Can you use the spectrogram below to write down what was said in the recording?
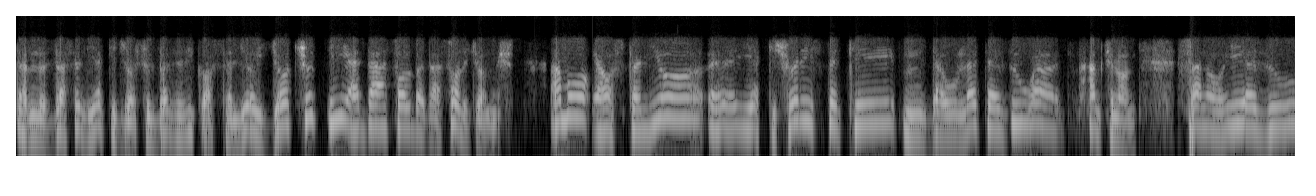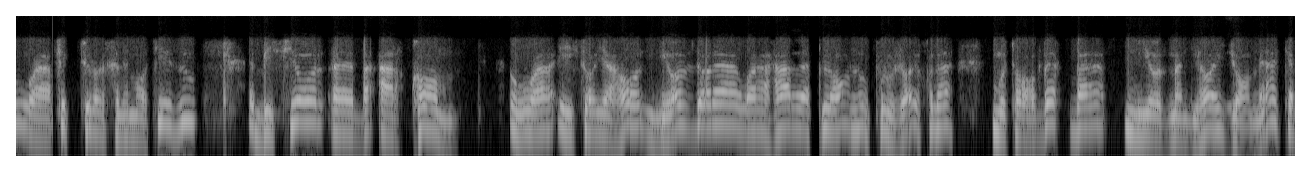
در 1901 اجرا شد. بعد از اینکه استرالیا ایجاد شد این ده سال به ده سال اجرا می شد اما استرالیا یک کشوری است که دولت از او و همچنان صنایع از او و فکتور خدماتی از او بسیار به ارقام و ایسایه ها نیاز داره و هر پلان و پروژه خود مطابق به نیازمندی های جامعه که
